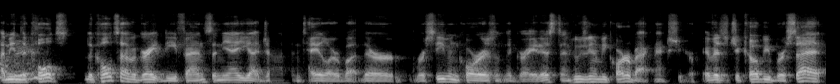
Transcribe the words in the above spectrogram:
I mean, the Colts, the Colts have a great defense, and yeah, you got Jonathan Taylor, but their receiving core isn't the greatest. And who's going to be quarterback next year? If it's Jacoby Brissett,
